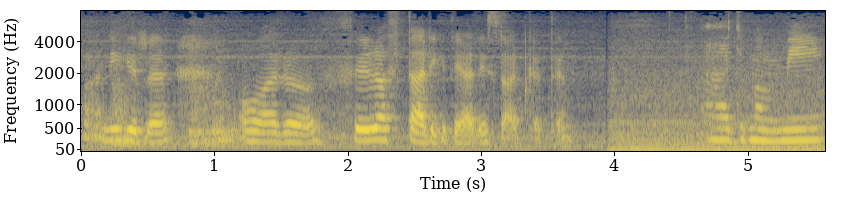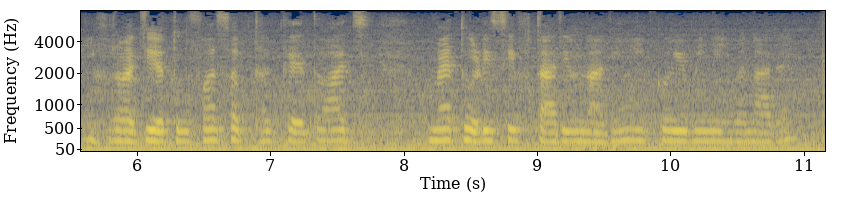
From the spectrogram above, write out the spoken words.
पानी गिर रहा है। और फिर अफ्तारी की तैयारी स्टार्ट करते हैं। आज मम्मी इफराजी तूफ़ा सब थक गए तो आज मैं थोड़ी सी इफ्तारी बना रही हूँ कोई भी नहीं बना रहे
